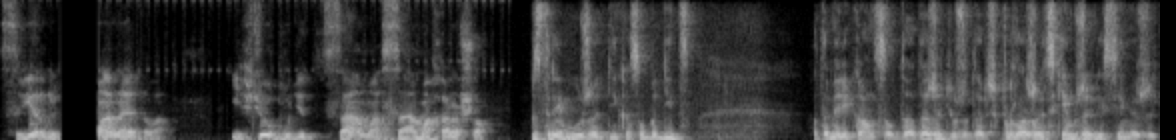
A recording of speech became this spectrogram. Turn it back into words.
свергнуть мана этого, и все будет само-само хорошо. Быстрее бы уже от них освободиться, от американцев, да, дожить уже дальше, продолжать. С кем жили, с теми жить.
